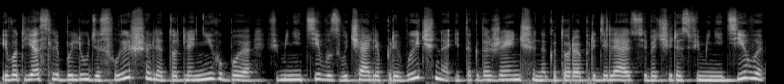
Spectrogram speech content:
И вот если бы люди слышали, то для них бы феминитивы феминитивы звучали привычно, и тогда женщины, которые определяют себя через феминитивы,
